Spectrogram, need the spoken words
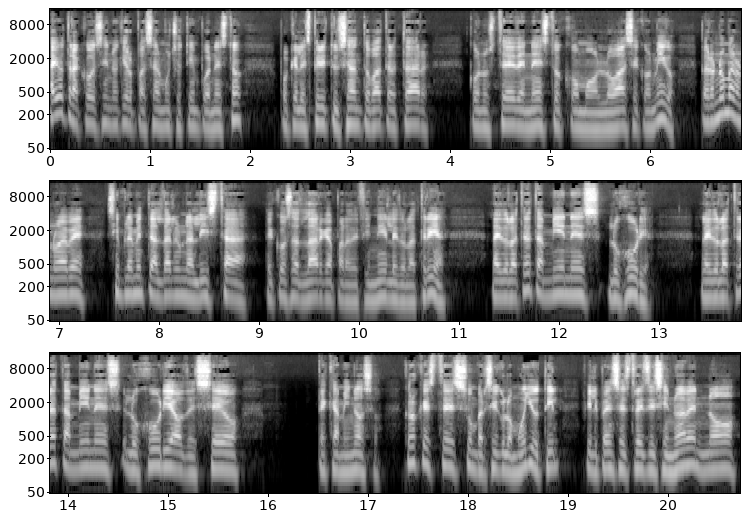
Hay otra cosa, y no quiero pasar mucho tiempo en esto, porque el Espíritu Santo va a tratar con usted en esto como lo hace conmigo. Pero número nueve, simplemente al darle una lista de cosas larga para definir la idolatría. La idolatría también es lujuria. La idolatría también es lujuria o deseo pecaminoso. Creo que este es un versículo muy útil. Filipenses 3:19, no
